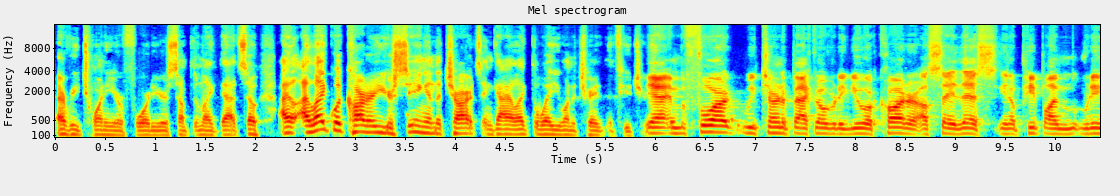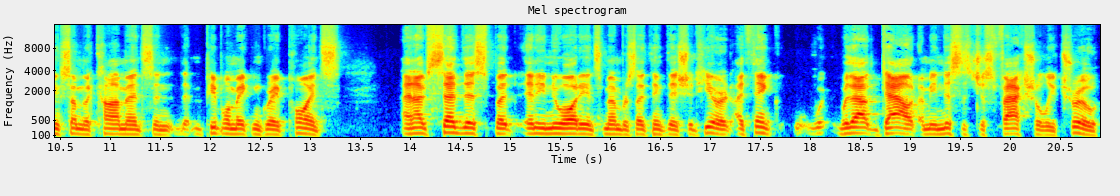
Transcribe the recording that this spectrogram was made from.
every 20 or 40 or something like that. So I, I like what Carter you're seeing in the charts. And Guy, I like the way you want to trade in the future. Yeah. And before we turn it back over to you or Carter, I'll say this you know, people, I'm reading some of the comments and people are making great points. And I've said this, but any new audience members, I think they should hear it. I think w- without doubt, I mean, this is just factually true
